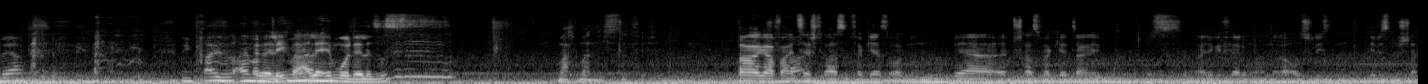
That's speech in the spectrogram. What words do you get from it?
quer. den Kreisel einmal Überlegen wir alle M-Modelle. So. Macht man nicht so viel. Paragraph 1 der Straßenverkehrsordnung. Wer im Straßenverkehr teilnimmt, muss eine Gefährdung anderer ausschließen. Ihr wisst Bescheid.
